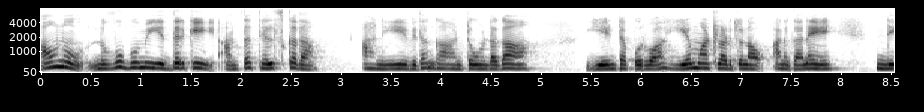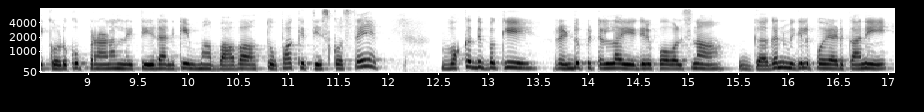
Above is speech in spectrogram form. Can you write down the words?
అవును నువ్వు భూమి ఇద్దరికీ అంతా తెలుసు కదా? అని ఈ విధంగా అంటూ ఉండగా ఏంటపూర్వ ఏం మాట్లాడుతున్నావు? అనగానే నీ కొడుకు ప్రాణాలని తీయడానికి మా బావ తుపాకీ తీసుకొస్తే ఒక దెబ్బకి రెండు పిట్టల్లా ఎగిరిపోవలసిన గగన్ మిగిలిపోయాడు కానీ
